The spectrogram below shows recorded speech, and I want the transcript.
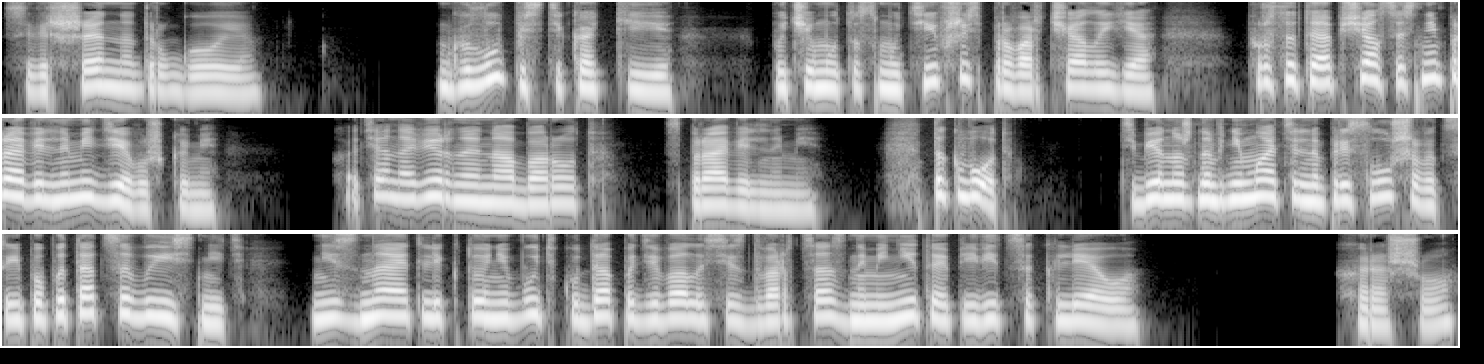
совершенно другое. «Глупости какие!» — почему-то смутившись, проворчала я. «Просто ты общался с неправильными девушками. Хотя, наверное, наоборот, с правильными. Так вот, тебе нужно внимательно прислушиваться и попытаться выяснить, не знает ли кто-нибудь, куда подевалась из дворца знаменитая певица Клео. Хорошо.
